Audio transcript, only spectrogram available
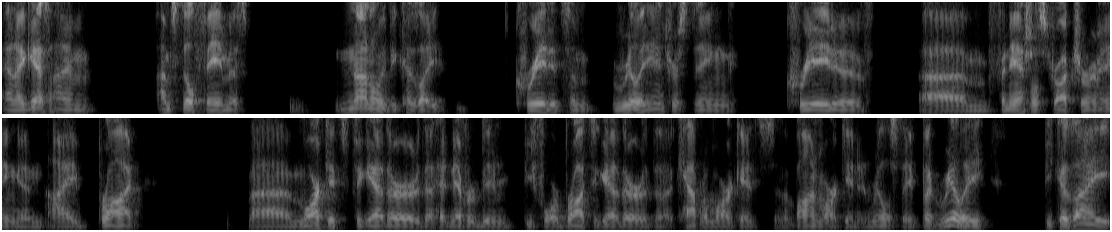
And I guess I'm I'm still famous not only because I created some really interesting creative um, financial structuring and I brought uh, markets together that had never been before brought together the capital markets and the bond market and real estate but really because i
